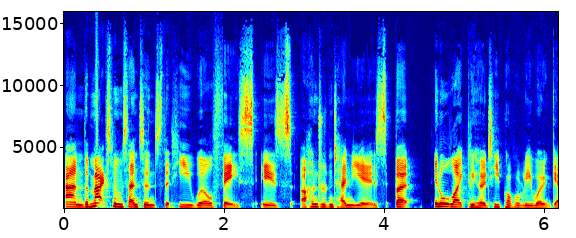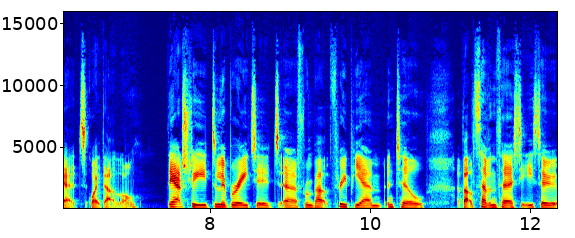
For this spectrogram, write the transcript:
And the maximum sentence that he will face is 110 years. But in all likelihood, he probably won't get quite that long. They actually deliberated uh, from about 3 p.m. until about 7:30, so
